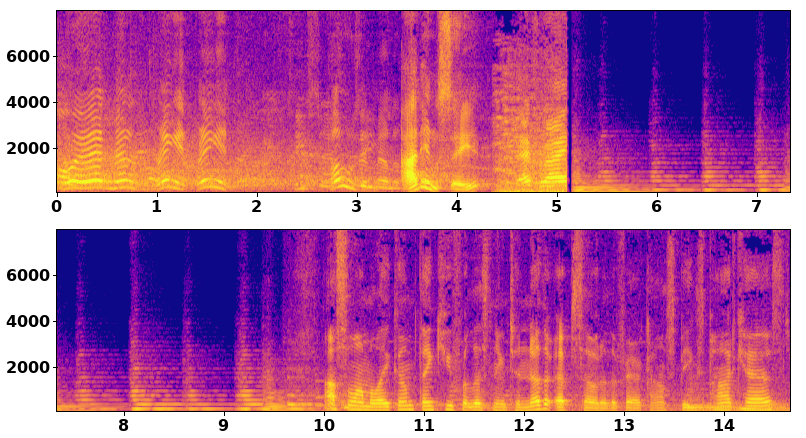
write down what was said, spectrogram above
Go ahead, minister. Bring it, bring it. He's supposing minister. I didn't say it. That's right. Assalamu alaikum. Thank you for listening to another episode of the Farrakhan Speaks podcast.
